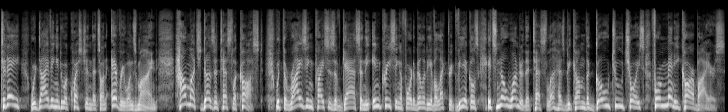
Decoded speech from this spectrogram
Today, we're diving into a question that's on everyone's mind. How much does a Tesla cost? With the rising prices of gas and the increasing affordability of electric vehicles, it's no wonder that Tesla has become the go-to choice for many car buyers.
